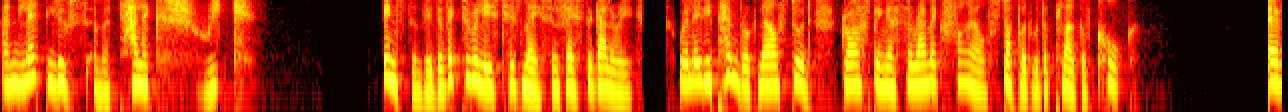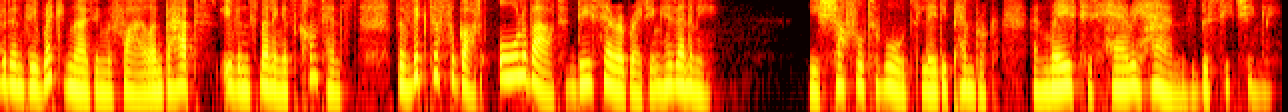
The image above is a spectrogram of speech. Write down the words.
and let loose a metallic shriek. Instantly the victor released his mace and faced the gallery, where Lady Pembroke now stood, grasping a ceramic phial stoppered with a plug of cork. evidently recognizing the phial and perhaps even smelling its contents, the victor forgot all about decerebrating his enemy. He shuffled towards Lady Pembroke and raised his hairy hands beseechingly.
